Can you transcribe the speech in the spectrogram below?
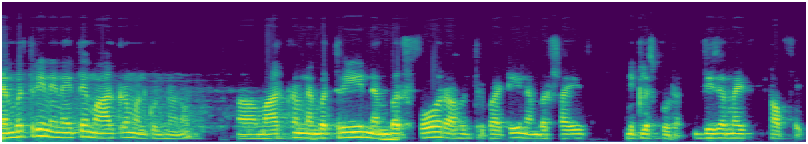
నెంబర్ త్రీ నేనైతే మార్క్రమ్ అనుకుంటున్నాను. Markram number three number four Rahul Tripathi number five Nicholas Pooran these are my top five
